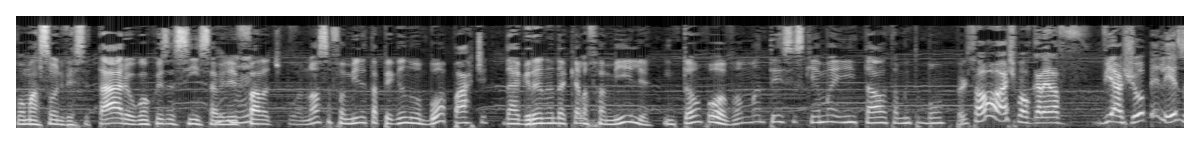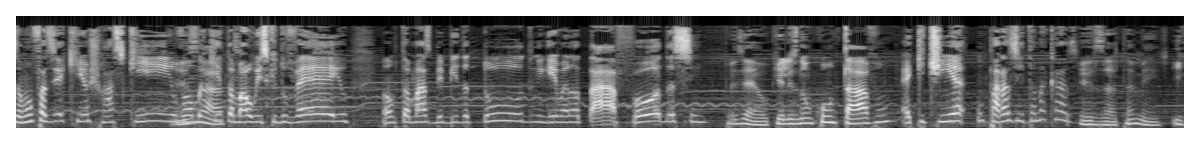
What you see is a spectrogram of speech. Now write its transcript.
formação universitária, alguma coisa assim, sabe? Ele Uhum. fala, tipo, a nossa família tá pegando uma boa parte da grana daquela família, então, pô, vamos manter esse esquema aí e tal, tá muito bom. Ele falou, ótimo, a galera viajou, beleza, vamos fazer aqui um churrasquinho, vamos Exato. aqui tomar o uísque do velho, vamos tomar as bebidas tudo, ninguém vai notar, foda-se. Pois é, o que eles não contavam, É que tinha um parasita na casa. exatamente. E,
